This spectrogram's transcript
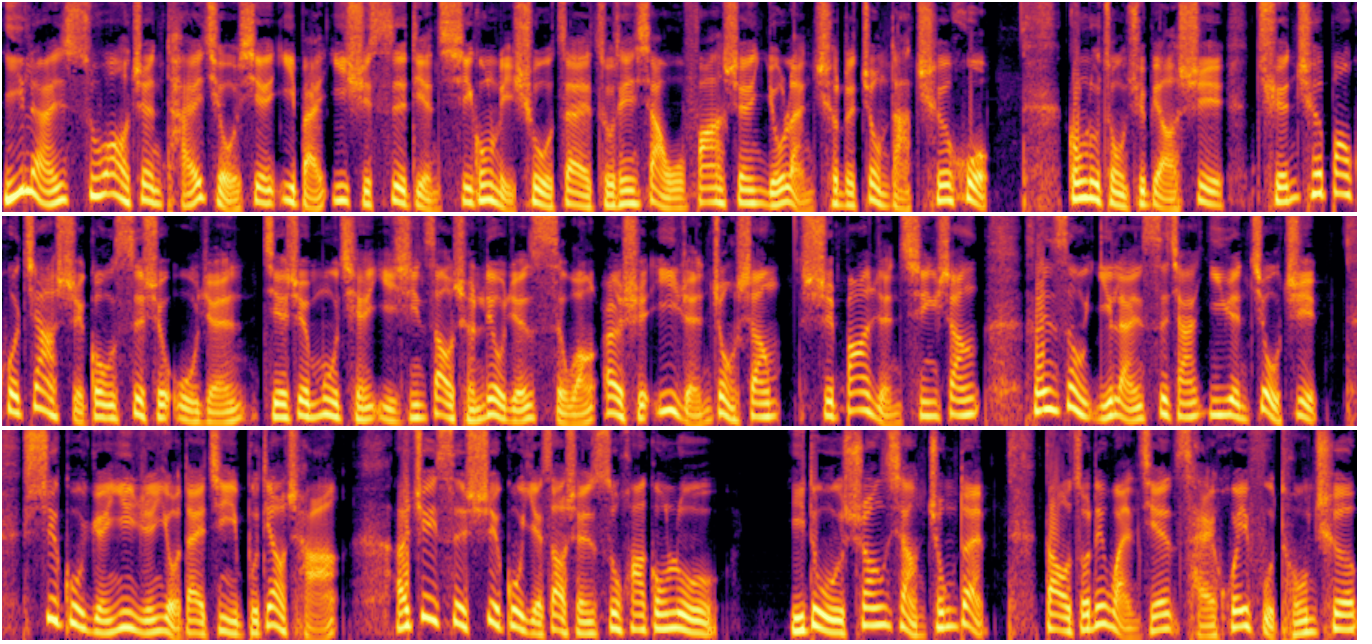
宜兰苏澳镇台九线一百一十四点七公里处，在昨天下午发生游览车的重大车祸。公路总局表示，全车包括驾驶共四十五人，截至目前已经造成六人死亡、二十一人重伤、十八人轻伤，分送宜兰四家医院救治。事故原因仍有待进一步调查。而这次事故也造成苏花公路一度双向中断，到昨天晚间才恢复通车。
